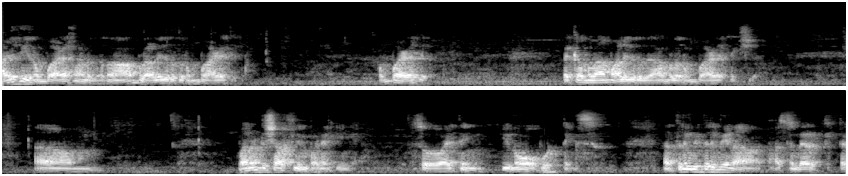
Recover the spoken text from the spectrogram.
அழுகை ரொம்ப அழகானது. அதான் ஆம்பளை அழுகிறது ரொம்ப அழகு. ரொம்ப அழகு. வெக்கமில்லாமல் அழுகிறது ஆம்பளை ரொம்ப அழகு ஆக்சுவலாக பன்னெண்டு ஷார்ட் ஃபிலிம் பண்ணியிருக்கீங்க so I think you know about things நான் திரும்பி திரும்பி நான் அசிஸ்டன்ட் டேரக்டர்கிட்ட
